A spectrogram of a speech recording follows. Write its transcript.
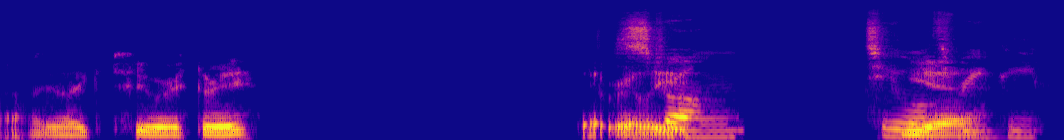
Probably like two or three. That really, Strong two or yeah, three people.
